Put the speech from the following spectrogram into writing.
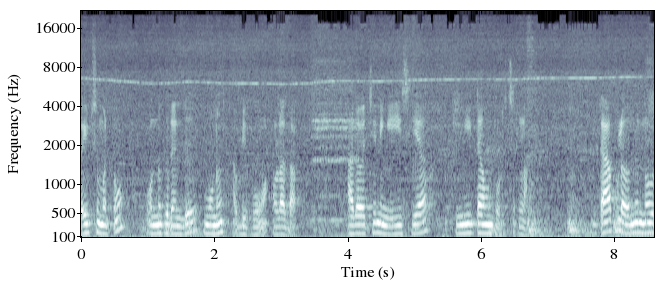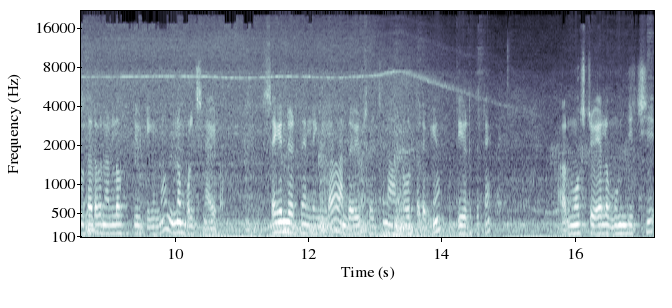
வைப்ஸ் மட்டும் ஒன்றுக்கு ரெண்டு மூணு அப்படி போவோம். அவ்வளோதான். அதை வச்சு நீங்கள் ஈஸியாக நீட்டாகவும் தொடச்சிடலாம் டாப்பில் வந்து இன்னொரு தடவை நல்லா சுற்றி விட்டிங்கன்னா இன்னும் பொலிச்சுன்னு ஆகிடும். செகண்ட் எடுத்தேன் இல்லைங்களா? அந்த வைப்ஸ் வச்சு நான் இன்னொரு தடவையும் சுற்றி எடுத்துட்டேன். ஆல்மோஸ்ட் வேலை முடிஞ்சிச்சு.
